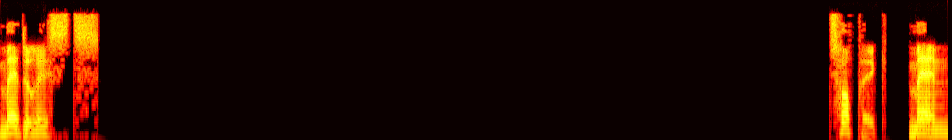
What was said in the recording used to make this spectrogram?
Medalists. Topic: Men.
